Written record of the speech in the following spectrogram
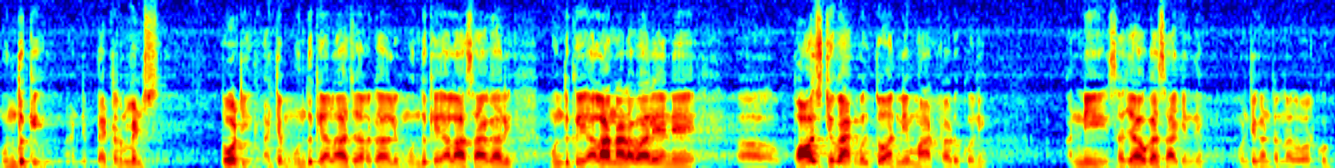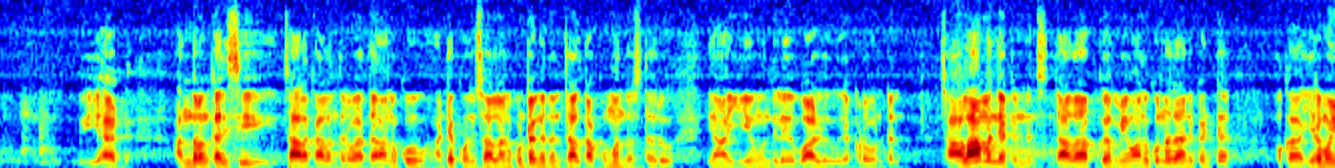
ముందుకి అంటే బెటర్మెంట్స్ తోటి అంటే ముందుకు ఎలా జరగాలి ముందుకు ఎలా సాగాలి ముందుకు ఎలా నడవాలి అనే పాజిటివ్ యాంగిల్తో అన్నీ మాట్లాడుకొని అన్నీ సజావుగా సాగింది ఒంటి గంటన్నర వరకు. వీ హ్యాడ్ అందరం కలిసి చాలా కాలం తర్వాత అనుకో అంటే కొన్నిసార్లు అనుకుంటాం కదా చాలా తక్కువ మంది వస్తారు. యా ఏముందిలే వాళ్ళు ఎక్కడో ఉంటారు. చాలామంది అటెండెన్స్ దాదాపుగా మేము అనుకున్న దానికంటే ఒక ఇరవై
